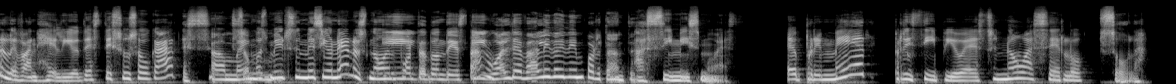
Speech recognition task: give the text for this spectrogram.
el Evangelio desde sus hogares. Somos misioneros, no importa dónde estamos. Igual de válido y de importante. Así mismo es. El primer principio es no hacerlo sola.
